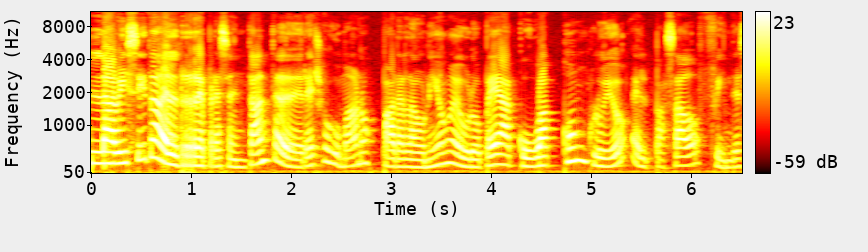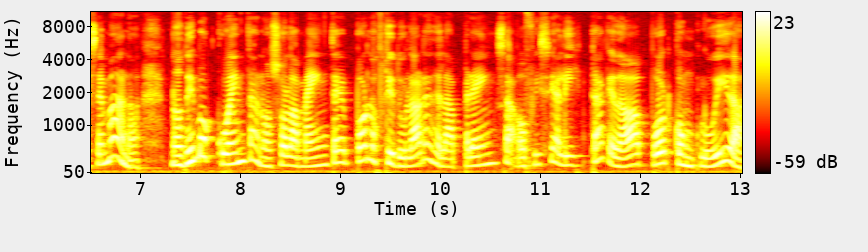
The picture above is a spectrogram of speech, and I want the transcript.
La visita del representante de derechos humanos para la Unión Europea a Cuba concluyó el pasado fin de semana. Nos dimos cuenta no solamente por los titulares de la prensa oficialista que daba por concluida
